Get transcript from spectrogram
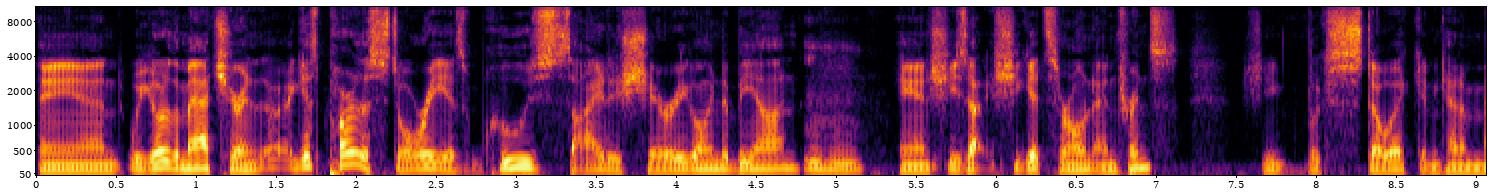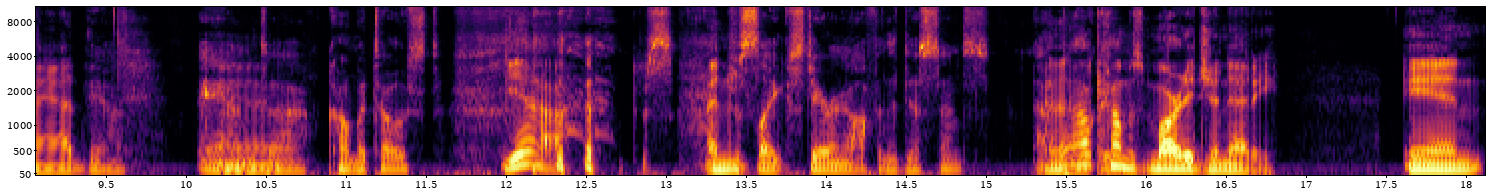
and we go to the match here, and I guess part of the story is whose side is Sherry going to be on, mm-hmm. and she's uh, she gets her own entrance. She looks stoic and kind of mad. Yeah, and, And- uh, comatose, Yeah. just And- just like staring off in the distance. And then out comes Marty Jannetty in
